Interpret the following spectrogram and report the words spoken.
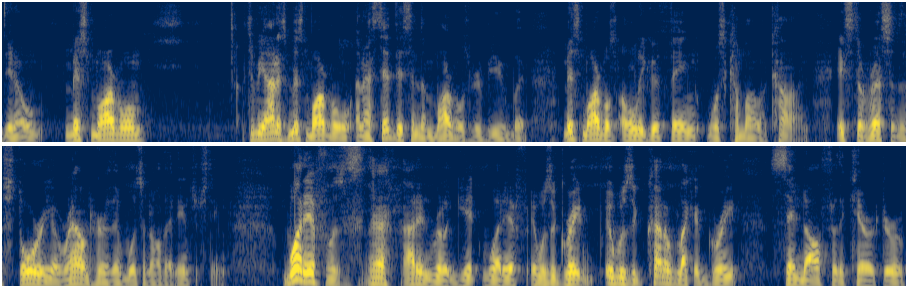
You know, Miss Marvel, to be honest, Miss Marvel, and I said this in the Marvels review, but Miss Marvel's only good thing was Kamala Khan. It's the rest of the story around her that wasn't all that interesting. What if was eh, I didn't really get what if. It was a great. It was a kind of like a great send off for the character of,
